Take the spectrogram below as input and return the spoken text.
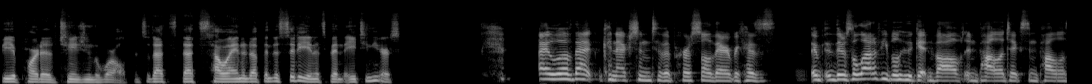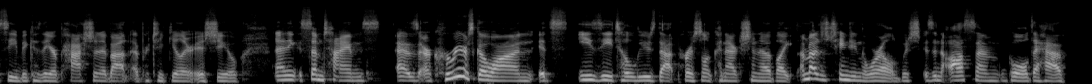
be a part of changing the world. And so that's that's how I ended up in the city. And it's been 18 years. I love that connection to the personal there because there's a lot of people who get involved in politics and policy because they are passionate about a particular issue. And I think sometimes as our careers go on, it's easy to lose that personal connection of like, I'm not just changing the world, which is an awesome goal to have,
